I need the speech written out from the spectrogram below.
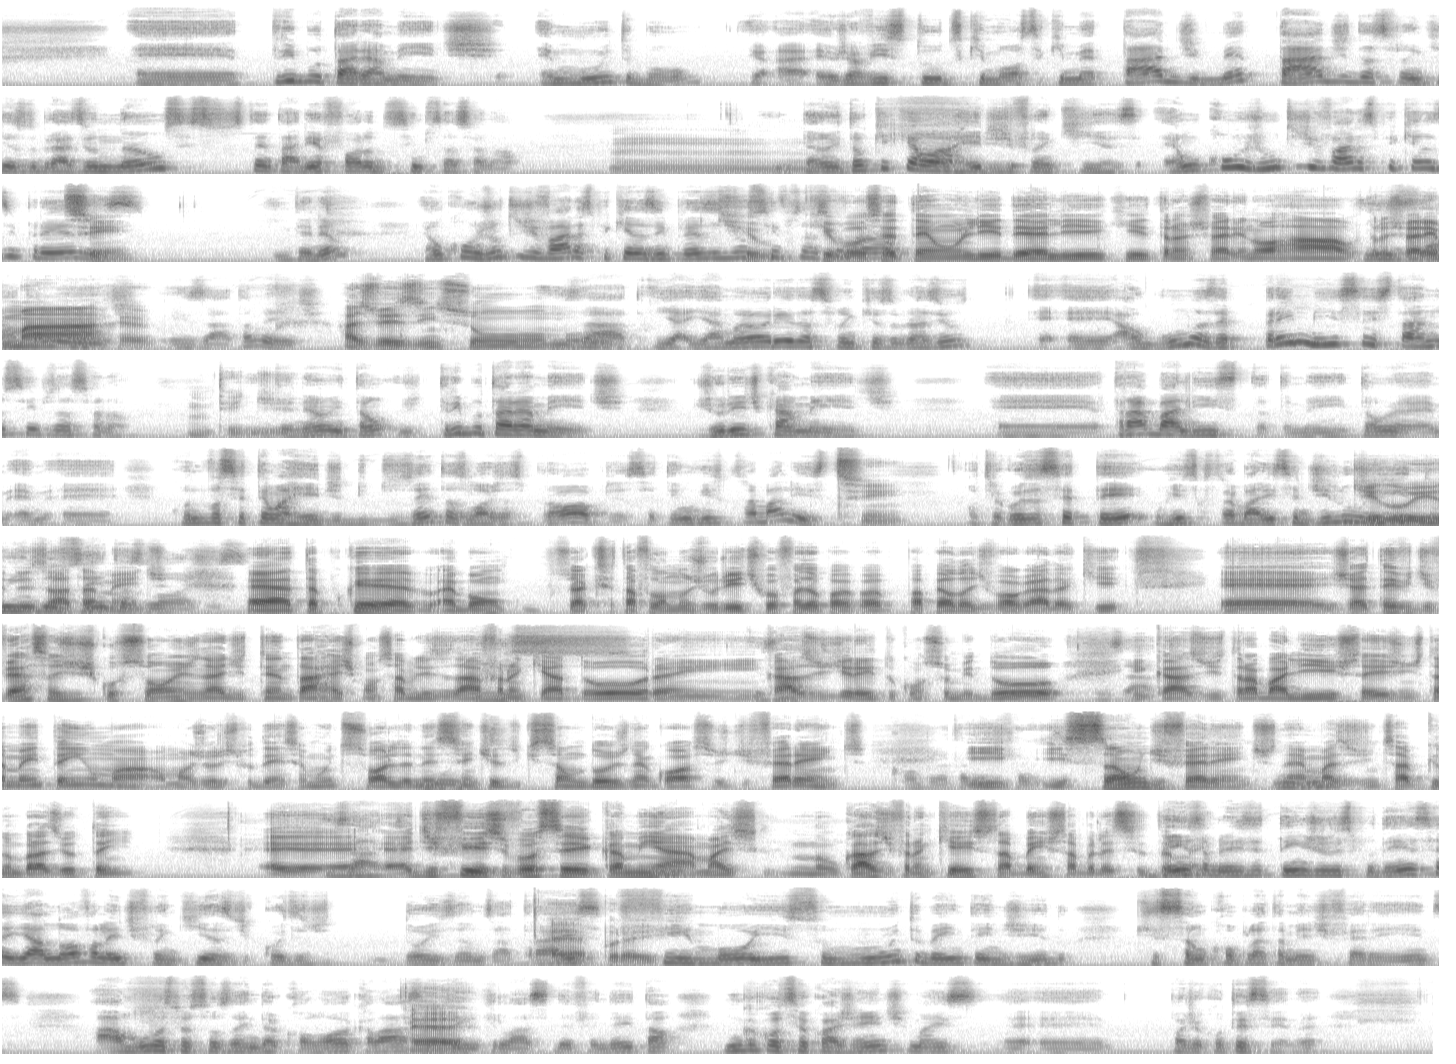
Tributariamente é muito bom. Eu, eu, já vi estudos que mostram que metade, metade das franquias do Brasil não se sustentaria fora do Simples Nacional. Hum. Então, então, o que é uma rede de franquias? É um conjunto de várias pequenas empresas. Sim. Entendeu? É um conjunto de várias pequenas empresas que, no Simples Que você tem um líder ali que transfere know-how, que transfere exatamente, marca. Exatamente. Às vezes insumo. Exato. E a, e a maioria das franquias do Brasil, é, é, algumas é premissa estar no Simples Nacional. Entendi. Entendeu? Então, tributariamente, juridicamente, é, trabalhista também. Então, é, é, é quando você tem uma rede de 200 lojas próprias, você tem um risco trabalhista. Sim. Outra coisa é você ter o risco trabalhista diluído, diluído exatamente. lojas. É, até porque é bom, já que você está falando no jurídico, vou fazer o papel do advogado aqui. É, já teve diversas discussões né, de tentar responsabilizar Isso. a franqueadora em, em casos de direito do consumidor, Exato. em casos de trabalhista, e a gente também tem uma, uma jurisprudência muito sólida nesse muito. sentido, que são dois negócios diferentes. E, e, são diferentes, né? Uhum. Mas a gente sabe que no Brasil tem é, é, difícil você caminhar, mas no caso de franquia isso está bem estabelecido bem também. estabelecido, tem jurisprudência e a nova lei de franquias de coisa de dois anos atrás é, firmou isso muito bem entendido, que são completamente diferentes. Algumas pessoas ainda colocam lá, você é. tem que ir lá se defender e tal. Nunca aconteceu com a gente, mas é, é pode acontecer, né?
